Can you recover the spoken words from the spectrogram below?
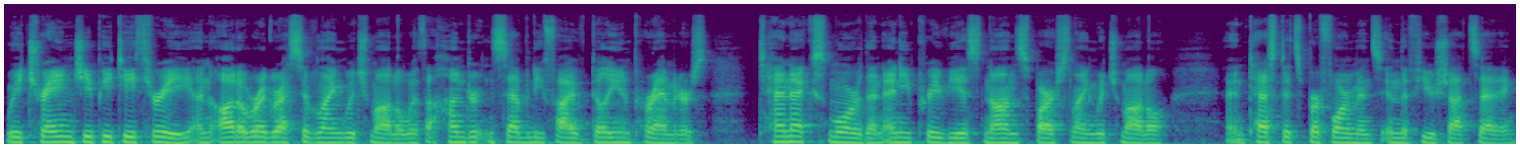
we trained GPT-3, an autoregressive language model with 175 billion parameters, 10x more than any previous non-sparse language model, and test its performance in the few shot setting.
